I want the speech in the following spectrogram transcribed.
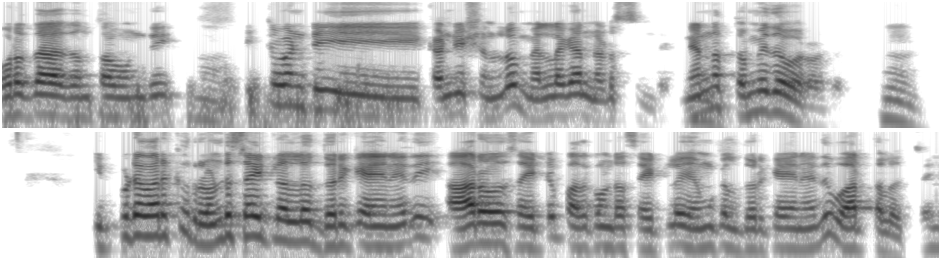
బురద అదంతా ఉంది. ఉమ్, ఇటువంటి కండిషన్లో మెల్లగా నడుస్తుంది. నిన్న తొమ్మిదవ రోజు. ఉమ్, ఇప్పటి వరకు రెండు సైట్లలో దొరికాయి అనేది ఆరో సైట్ పదకొండో సైట్లో ఎముకలు దొరికాయి అనేది వార్తలు వచ్చాయి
